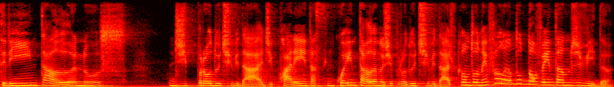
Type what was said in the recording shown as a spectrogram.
30 anos de produtividade, 40, 50 anos de produtividade, porque eu não tô nem falando 90 anos de vida,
